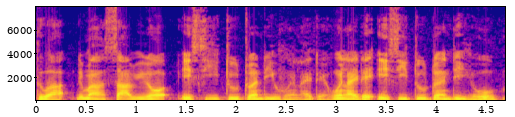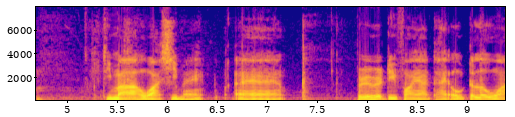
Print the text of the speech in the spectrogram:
သူကဒီမှာစပြီးတော့ AC 220ဝင်လိုက်တယ်ဝင်လိုက်တဲ့ AC 220ကိုဒီမှာဟိုဟာရှိမယ်အဲ Braille rectifier ထိုင်အုပ်တစ်လုံးက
